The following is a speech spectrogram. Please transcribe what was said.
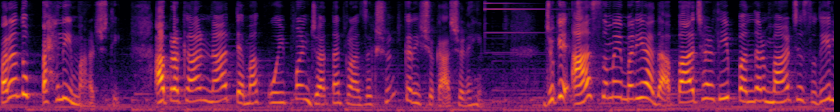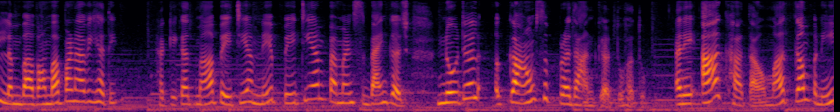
પરંતુ પહેલી માર્ચથી આ પ્રકારના તેમાં કોઈ પણ જાતના ટ્રાન્ઝેક્શન કરી શકાશે નહીં. જોકે આ સમય મર્યાદા પાછળથી પંદર માર્ચ સુધી લંબાવવામાં પણ આવી હતી. હકીકતમાં પેટીએમને પેટીએમ પેમેન્ટ્સ બેંક જ નોડલ એકાઉન્ટ્સ પ્રદાન કરતું હતું અને આ ખાતાઓમાં કંપની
